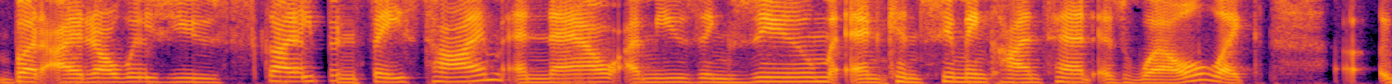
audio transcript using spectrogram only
but I'd always use Skype and FaceTime. And now I'm using Zoom and consuming content as well, like uh,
